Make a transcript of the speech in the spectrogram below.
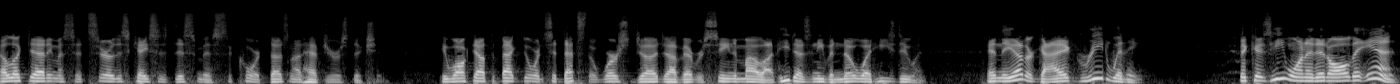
I looked at him and said, Sir, this case is dismissed. The court does not have jurisdiction. He walked out the back door and said, That's the worst judge I've ever seen in my life. He doesn't even know what he's doing. And the other guy agreed with him because he wanted it all to end.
